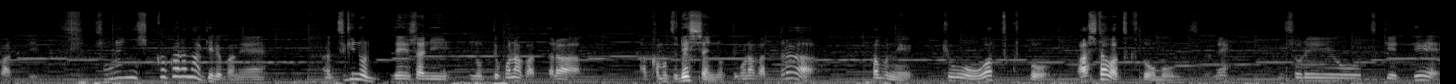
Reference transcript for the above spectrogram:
かっている。それに引っかからなければね、次の電車に乗ってこなかったら、貨物列車に乗ってこなかったら、多分ね、今日は着くと、明日は着くと思うんですよね。でそれをつけて、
